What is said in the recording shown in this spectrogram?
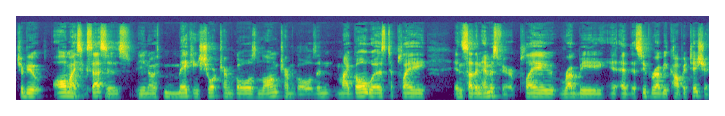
attribute all my successes you know making short term goals and long term goals and my goal was to play in Southern Hemisphere play rugby at the Super Rugby competition.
